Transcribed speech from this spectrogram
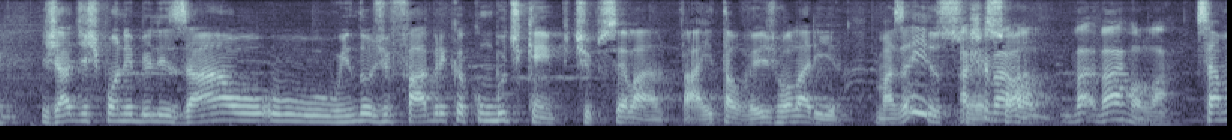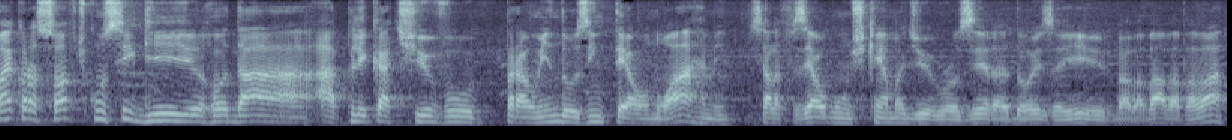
que já disponibilizar o, o Windows de fábrica com bootcamp. Tipo, sei lá, aí talvez rolaria. Mas é isso. Acho é que vai, só... rolar. vai, vai rolar. Se a Microsoft conseguir rodar aplicativo para Windows Intel no ARM, se ela fizer algum esquema de Rosetta 2 aí, bababá, bababá,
